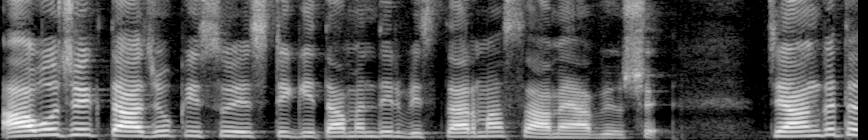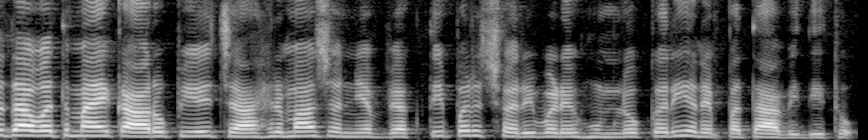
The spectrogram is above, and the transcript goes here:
આવો જ એક તાજો કિસ્સો એસટી ગીતા મંદિર વિસ્તારમાં સામે આવ્યો છે. જ્યાં અંગત અદાવતમાં એક આરોપીએ જાહેરમાં જ અન્ય વ્યક્તિ પર છરી વડે હુમલો કરી અને પતાવી દીધો.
